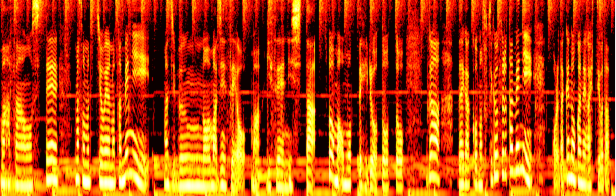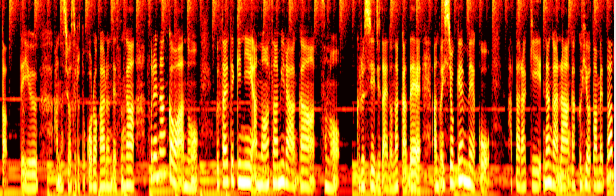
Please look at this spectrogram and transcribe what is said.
まあ破産をして、まあ、その父親のためにまあ自分のまあ人生をまあ犠牲にしたとまあ思っている弟が大学をまあ卒業するためにこれだけのお金が必要だったっていう話をするところがあるんですがそれなんかはあの具体的にあのアサ・ミラーがその苦しい時代の中であの一生懸命こう働きながら学費を貯めたっ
